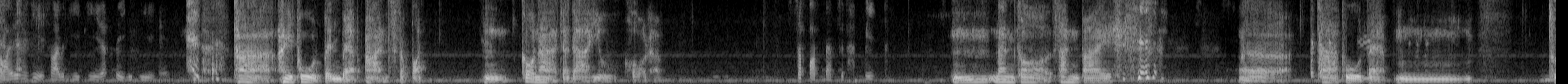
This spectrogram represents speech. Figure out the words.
ซอยได้ไหมพี่ ซอยเป็น EP สักสี่ EP ไงถ้าให้พูดเป็นแบบอ่านสปอตอืม ก็น่าจะได้อยู่ขอรับ สปอตแบบสิบห้าวิอืม นั่นก็สั้นไป เอ่อ ถ้าพูดแบบ อืมเทร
